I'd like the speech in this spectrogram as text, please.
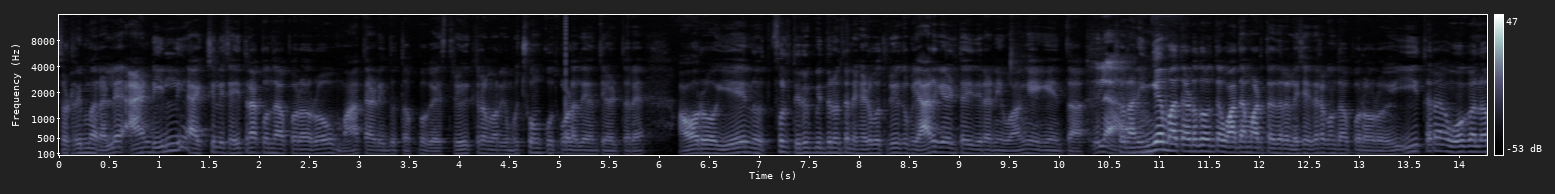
ಸೊ ಟ್ರಿಮ್ಮರ್ ಅಲ್ಲಿ. ಅಂಡ್ ಇಲ್ಲಿ ಆಕ್ಚುಲಿ ಚೈತ್ರಾ ಕುಂದಾಪುರ ಅವರು ಮಾತಾಡಿದ್ದು ತಪ್ಪು ಗೈಸ್ ತ್ರಿವಿಕ್ರಮ್ ಅವ್ರಿಗೆ ಮುಚ್ಕೊಂಡು ಕೂತ್ಕೊಳ್ಳೋದೆ ಅಂತ ಹೇಳ್ತಾರೆ. ಅವರು ಏನು ಫುಲ್ ತಿರುಗಿ ಬಿದ್ದರು ಅಂತ ಹೇಳ್ಬೋದು. ತಿರುಗಿ ಯಾರಿಗೆ ಹೇಳ್ತಾ ಇದ್ದೀರಾ ನೀವು ಹಂಗೆ ಹೇಗೆ ಅಂತ? ಇಲ್ಲ. ಸೊ ನಾನು ಹಿಂಗೆ ಮಾತಾಡೋದು ಅಂತ ವಾದ ಮಾಡ್ತಾ ಇದ್ದಾರಲ್ಲ ಚೈತ್ರ ಕುಂದಾಪುರ ಅವರು. ಈ ಥರ ಹೋಗಲ್ಲ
